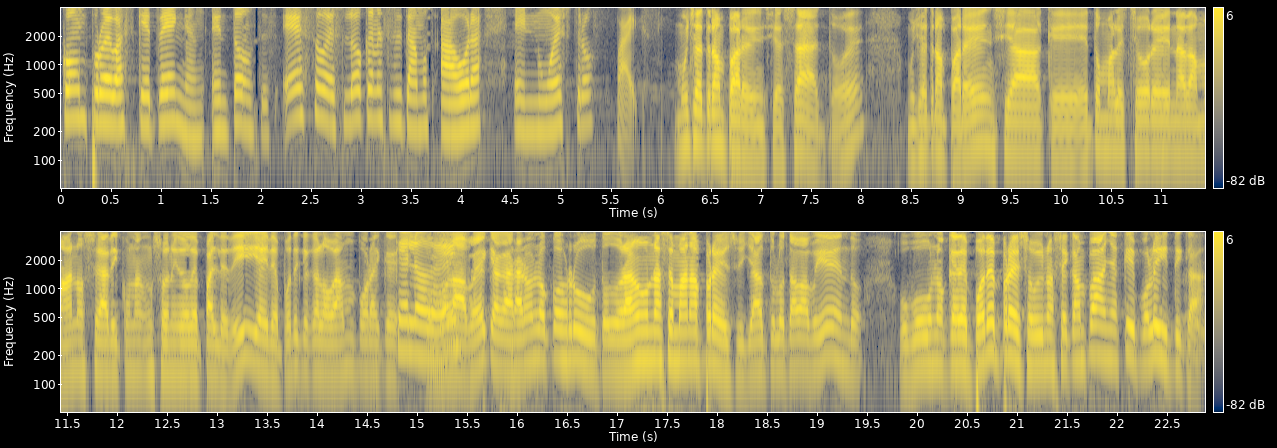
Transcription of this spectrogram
con pruebas que tengan. Entonces, eso es lo que necesitamos ahora en nuestro país. Mucha transparencia, exacto, ¿eh? mucha transparencia, que estos malhechores nada más no sea de un, sonido de par de días y después de que, lo veamos por ahí que, que lo como la vez que agarraron los corruptos, duraron una semana preso y ya tú lo estabas viendo. Hubo uno que después de preso vino a hacer campaña aquí, política,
